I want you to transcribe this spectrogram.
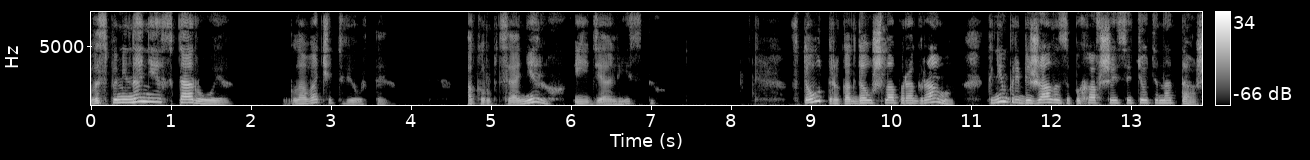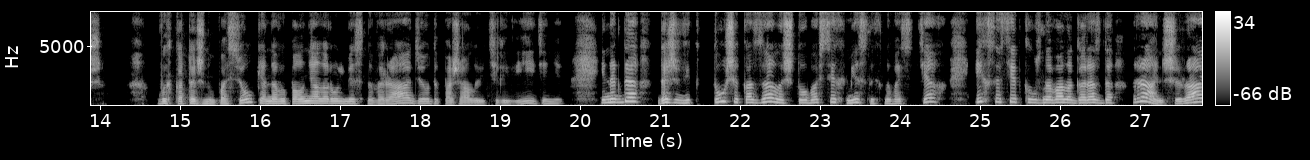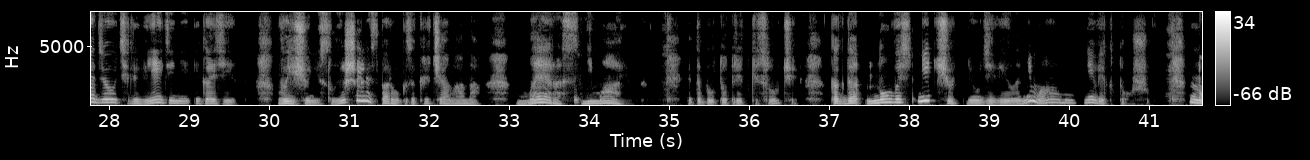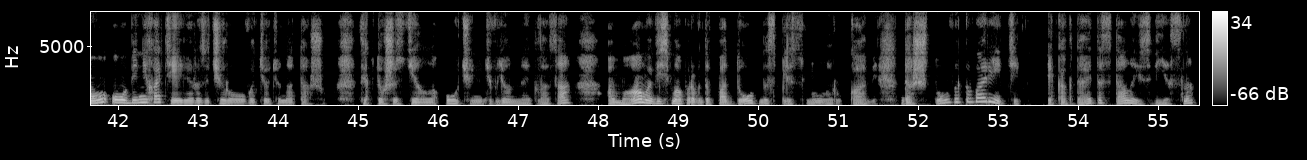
Воспоминание второе. Глава четвертая. О коррупционерах и идеалистах. В то утро, когда ушла программа, к ним прибежала запыхавшаяся тетя Наташа. В их коттеджном поселке она выполняла роль местного радио, да, пожалуй, телевидения. Иногда даже Виктоше казалось, что обо всех местных новостях их соседка узнавала гораздо раньше радио, телевидения и газет. «Вы еще не слышали?» — с порога закричала она. «Мэра снимают!» Это был тот редкий случай, когда новость ничуть не удивила ни маму, ни Виктошу. Но обе не хотели разочаровывать тетю Наташу. Виктоша сделала очень удивленные глаза, а мама весьма правдоподобно сплеснула руками. «Да что вы говорите? И когда это стало известно?»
